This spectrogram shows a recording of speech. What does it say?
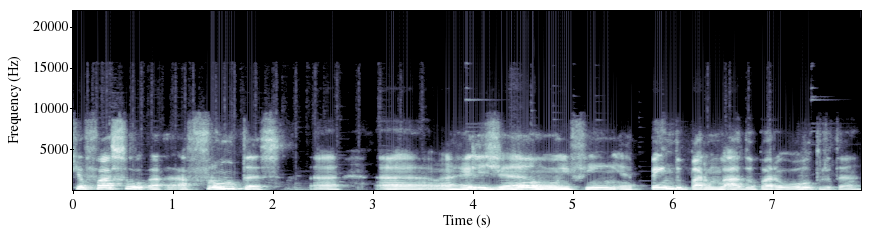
que eu faço afrontas tá? a, a, religião, ou enfim, é, pendo para um lado ou para o outro, tá?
